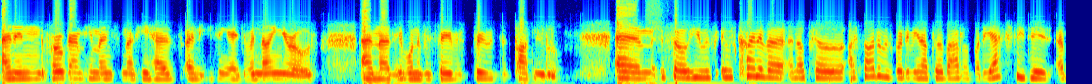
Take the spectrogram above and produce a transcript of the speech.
And in the programme he mentioned that he has an eating age of a nine-year-old and that one of his favourite foods is pot noodle. Um, so he was. It was kind of a, an uphill. I thought it was going to be an uphill battle, but he actually did a,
